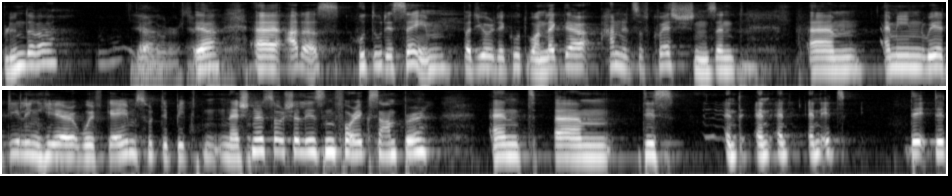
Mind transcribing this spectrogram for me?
plünderer. Yeah. Yeah, uh, others who do the same, but you're the good one. Like there are hundreds of questions, and um, I mean we're dealing here with games who depict national socialism, for example, and um, this and and and and it's they, they,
